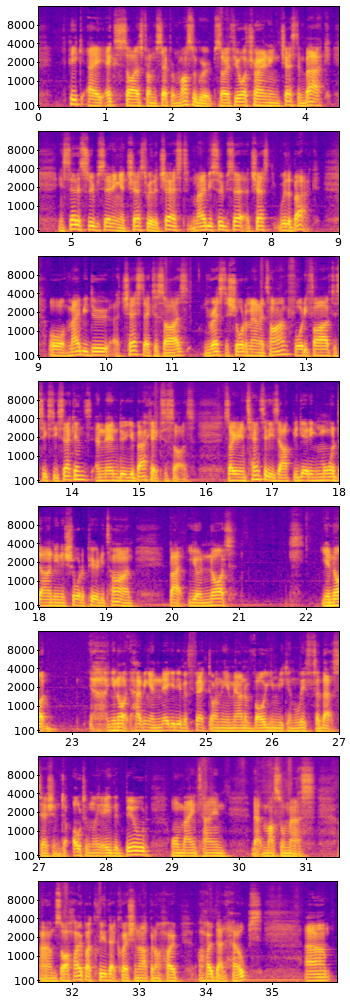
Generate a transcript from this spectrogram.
pick a exercise from separate muscle groups. So if you're training chest and back, instead of supersetting a chest with a chest, maybe superset a chest with a back. Or maybe do a chest exercise rest a short amount of time, 45 to 60 seconds, and then do your back exercise. So your intensity's up, you're getting more done in a shorter period of time, but you're not you're not you're not having a negative effect on the amount of volume you can lift for that session to ultimately either build or maintain that muscle mass. Um, so I hope I cleared that question up, and I hope I hope that helps. Um,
